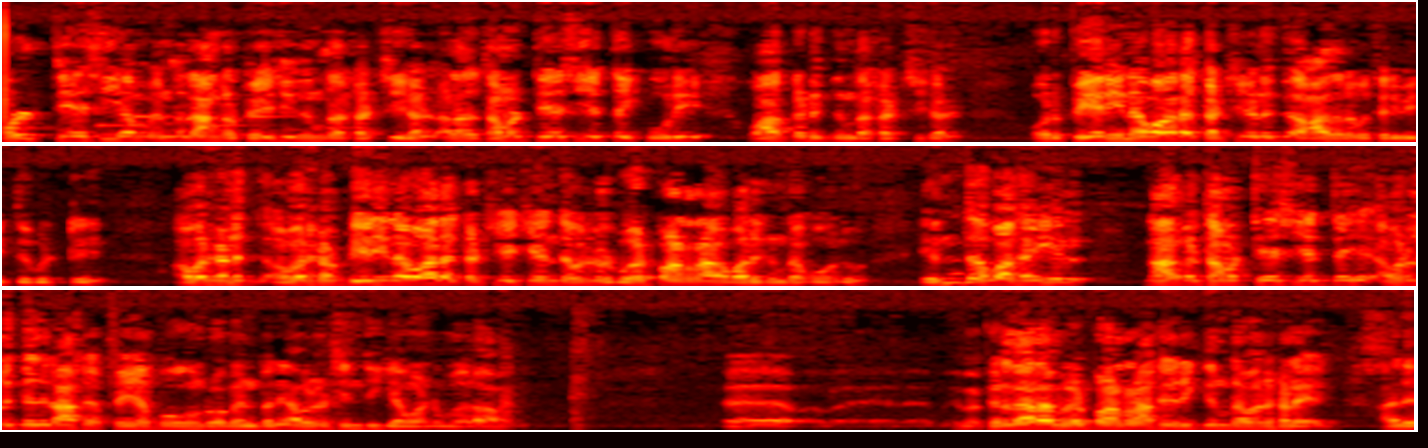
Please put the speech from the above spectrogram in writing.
தமிழ் தேசியம் என்று நாங்கள் பேசுகின்ற கட்சிகள் அல்லது தமிழ் தேசியத்தை கூறி வாக்கெடுக்கின்ற கட்சிகள் ஒரு பேரினவாத கட்சிகளுக்கு ஆதரவு தெரிவித்துவிட்டு அவர்களுக்கு அவர்கள் பேரினவாத கட்சியைச் சேர்ந்தவர்கள் வேட்பாளராக வருகின்ற போது எந்த வகையில் நாங்கள் தமிழ் தேசியத்தை அவர்களுக்கு எதிராக பெய்யப் போகின்றோம் என்பதை அவர்கள் சிந்திக்க வேண்டும் முதலாவது. பிரதான வேட்பாளராக இருக்கின்றவர்களே அது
